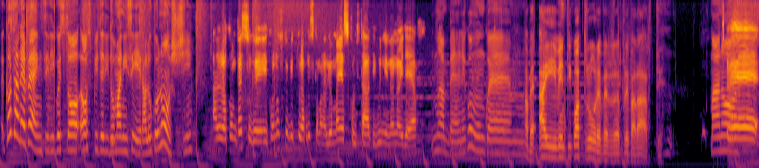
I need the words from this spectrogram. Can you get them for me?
Eh, Cosa ne pensi di questo ospite di domani sera? Lo conosci? Allora, confesso che conosco i Pittura Fresca, ma non li ho mai ascoltati, quindi non ho idea. Va bene, comunque... mm, Vabbè, hai 24 ore per prepararti. Ma no, Eh,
